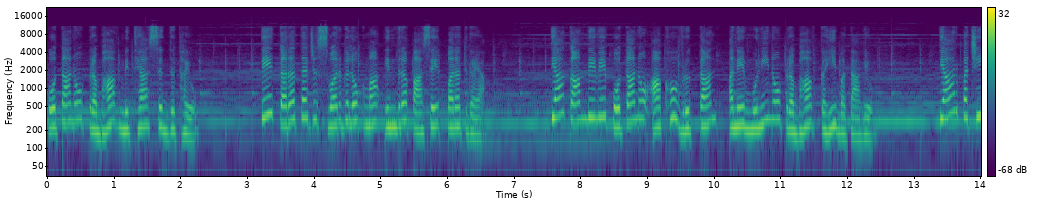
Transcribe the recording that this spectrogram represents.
પોતાનો પ્રભાવ મિથ્યા સિદ્ધ થયો. તે તરત જ સ્વર્ગલોકમાં ઇન્દ્ર પાસે પરત ગયા. ત્યાં કામદેવે પોતાનો આખો વૃત્તાંત અને મુનિનો પ્રભાવ કહી બતાવ્યો. ત્યાર પછી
